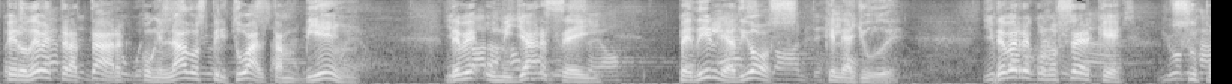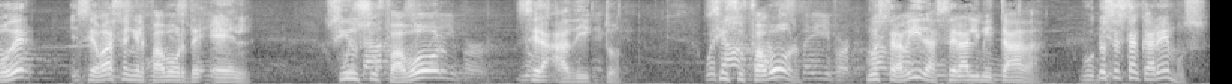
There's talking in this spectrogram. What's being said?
pero debe tratar con el lado espiritual también. Debe humillarse y pedirle a Dios que le ayude. Debe reconocer que su poder se basa en el favor de Él. Sin su favor, será adicto. Sin su favor, nuestra vida será limitada. Nos estancaremos.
